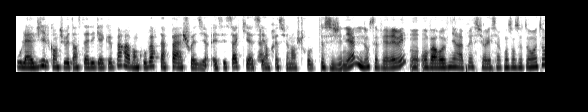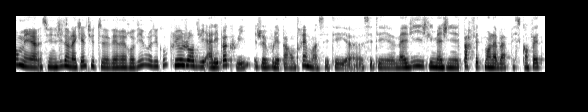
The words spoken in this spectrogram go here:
ou la ville quand tu veux t'installer quelque part. À Vancouver, t'as pas à choisir et c'est ça qui est assez impressionnant, je trouve. Ça c'est génial, non Ça fait rêver. On, va revenir après sur les circonstances de ton retour, mais euh, c'est une vie dans laquelle tu te verrais revivre du coup? Plus aujourd'hui. À l'époque, oui, je voulais pas rentrer. Moi, c'était euh, c'était ma vie. Je l'imaginais parfaitement là-bas parce qu'en fait,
